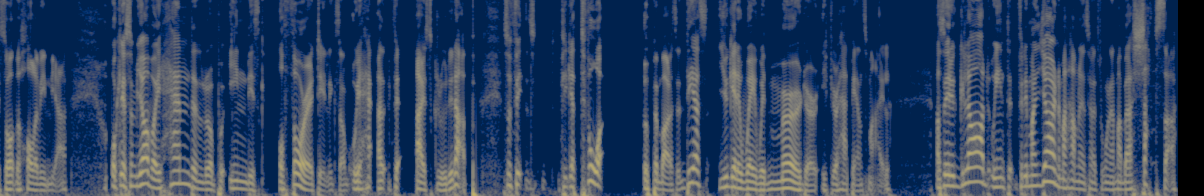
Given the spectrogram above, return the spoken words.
I saw the whole of India. Och eftersom jag var i händerna då på indisk authority liksom, och jag, I screwed it up, så fick, fick jag två uppenbarelse. Dels, you get away with murder if you're happy and smile. Alltså är du glad och inte... För det man gör när man hamnar i en sån här situation är att man börjar tjafsa.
